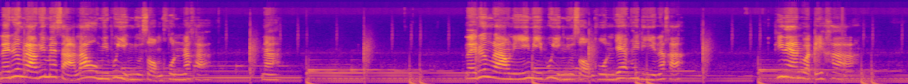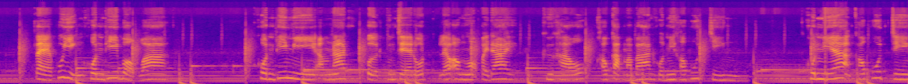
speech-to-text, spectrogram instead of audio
ในเรื่องราวที่แม่สาเล่ามีผู้หญิงอยู่สองคนนะคะนะในเรื่องราวนี้มีผู้หญิงอยู่สองคนแยกให้ดีนะคะ พี่แนนหวัดดีค่ะ แต่ผู้หญิงคนที่บอกว่า คนที่มีอำนาจเปิดกุญแจรถแล้วเอาเงาะไปได้ คือเขาเขากลับมาบ้านคนนี้เขาพูดจริง คนนี้เขาพูดจริง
